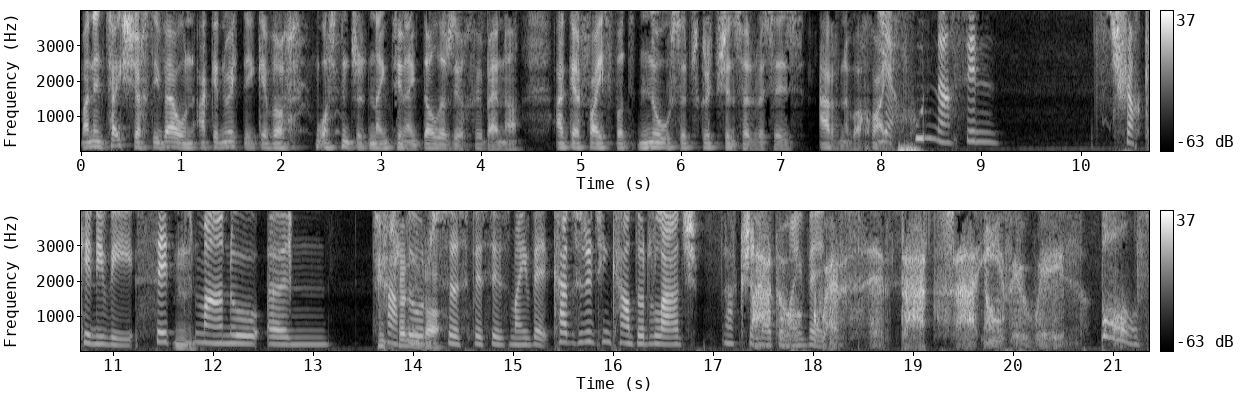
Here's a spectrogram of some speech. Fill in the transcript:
mae'n enteisio chdi fewn ac enwedig efo $199 i'w chi benno ac yr ffaith fod no subscription services arno fo chwaith. Ie, yeah, hwnna sy'n siocin i fi. Sut mm. maen nhw yn cadw'r services mae'n fyd. Cadw, so ti'n cadw'r large action model mae fyd. Maen nhw gwerthu'r data i rywun. Balls,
